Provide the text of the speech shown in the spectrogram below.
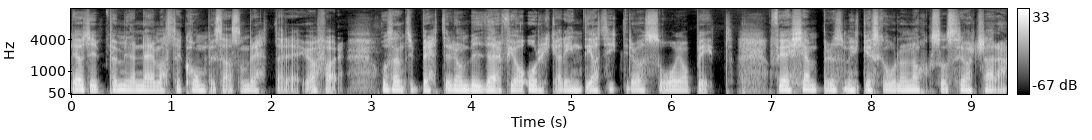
Det var typ för mina närmaste kompisar som berättade jag för. Och sen typ berättade de vidare för jag orkade inte. Jag tyckte det var så jobbigt. För jag kämpade så mycket i skolan också så det var så här,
